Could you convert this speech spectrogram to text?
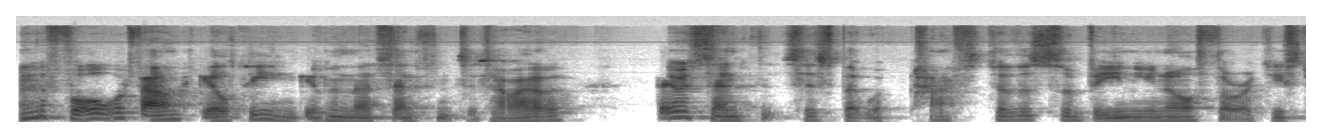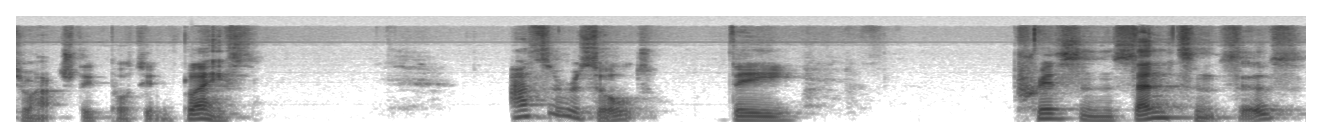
When the four were found guilty and given their sentences, however, they were sentences that were passed to the Slovenian authorities to actually put in place. As a result, the prison sentences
